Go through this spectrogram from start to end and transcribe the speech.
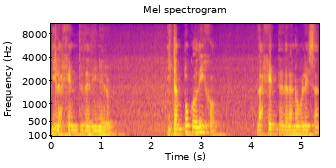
y la gente de dinero y tampoco dijo, la gente de la nobleza,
